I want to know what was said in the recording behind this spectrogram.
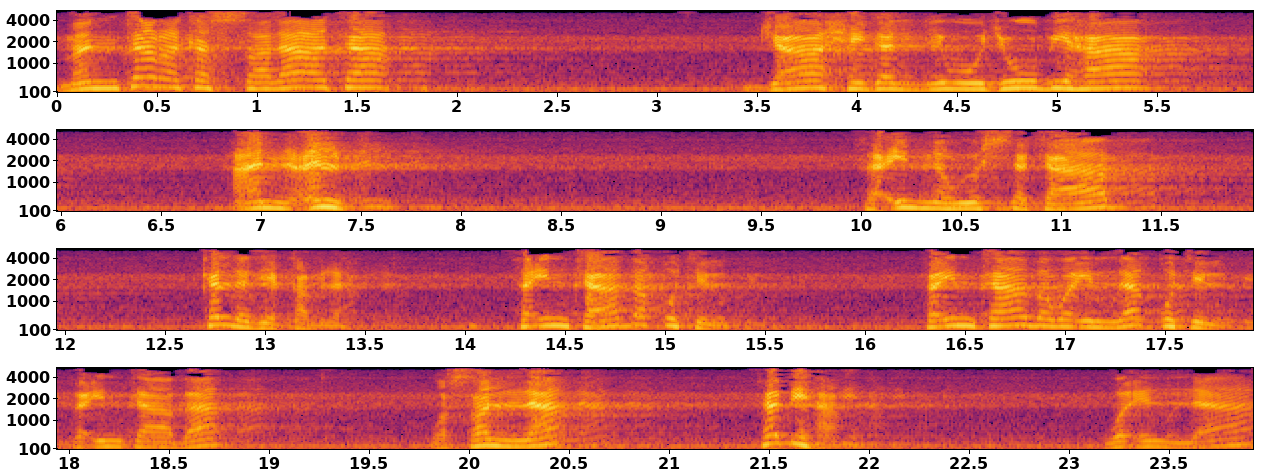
من ترك الصلاة جاحدا لوجوبها عن علم فإنه يستتاب كالذي قبله. فإن تاب قتل فإن تاب وإلا قتل فإن تاب وصلى فبها وإلا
